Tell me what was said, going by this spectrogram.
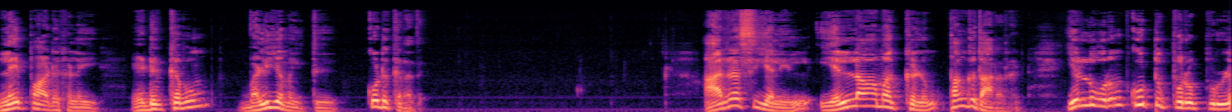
நிலைப்பாடுகளை எடுக்கவும் வழியமைத்து கொடுக்கிறது. அரசியலில் எல்லா மக்களும் பங்குதாரர்கள். எல்லோரும் கூட்டு பொறுப்புள்ள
